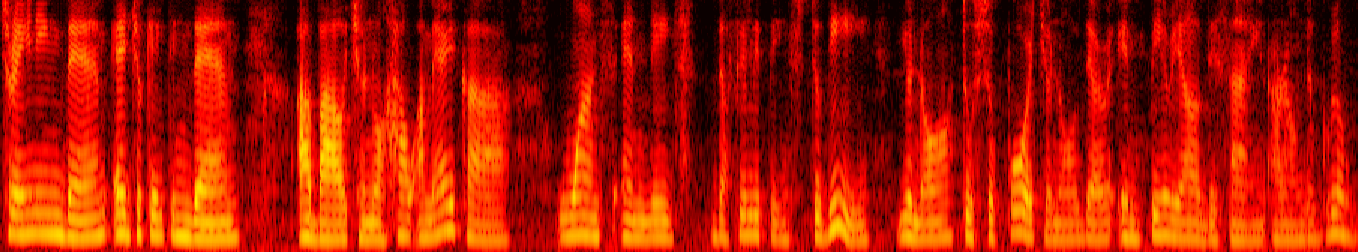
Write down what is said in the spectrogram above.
training them, educating them about you know how America wants and needs the Philippines to be, you know, to support you know their imperial design around the globe.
